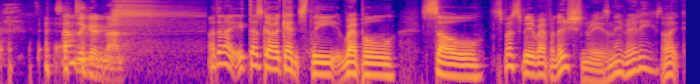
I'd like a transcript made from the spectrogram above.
Sam's a good man. I don't know. It does go against the rebel soul. He's supposed to be a revolutionary, isn't he? Really? Like,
